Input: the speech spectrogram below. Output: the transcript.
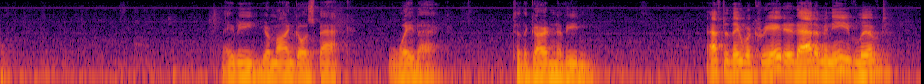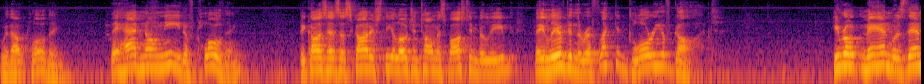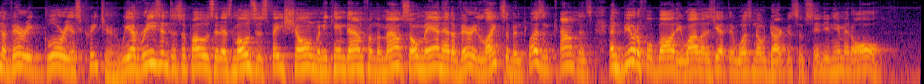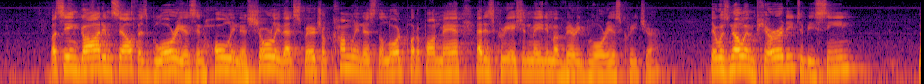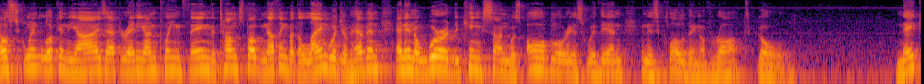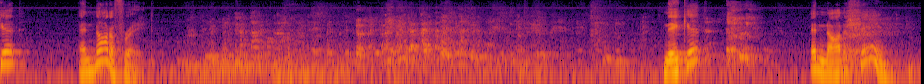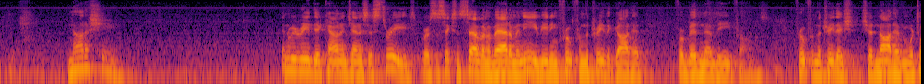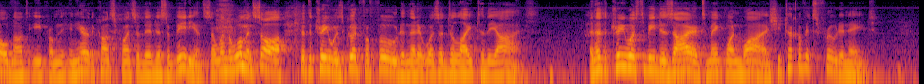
Maybe your mind goes back way back to the Garden of Eden. After they were created, Adam and Eve lived without clothing. They had no need of clothing because, as the Scottish theologian Thomas Boston believed, they lived in the reflected glory of God. He wrote, Man was then a very glorious creature. We have reason to suppose that as Moses' face shone when he came down from the mount, so man had a very lightsome and pleasant countenance and beautiful body, while as yet there was no darkness of sin in him at all. But seeing God himself as glorious in holiness, surely that spiritual comeliness the Lord put upon man at his creation made him a very glorious creature. There was no impurity to be seen no squint look in the eyes after any unclean thing. The tongue spoke nothing but the language of heaven, and in a word, the king's son was all glorious within in his clothing of wrought gold. Naked and not afraid. Naked and not ashamed. Not ashamed. And we read the account in Genesis 3, verses 6 and 7 of Adam and Eve eating fruit from the tree that God had forbidden them to eat from. Fruit from the tree they sh- should not have, and were told not to eat from. And here are the consequence of their disobedience. So when the woman saw that the tree was good for food and that it was a delight to the eyes, and that the tree was to be desired to make one wise, she took of its fruit and ate.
